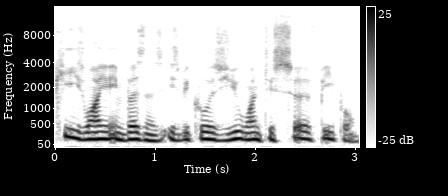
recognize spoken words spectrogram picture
keys while you're in business is because you want to serve people.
